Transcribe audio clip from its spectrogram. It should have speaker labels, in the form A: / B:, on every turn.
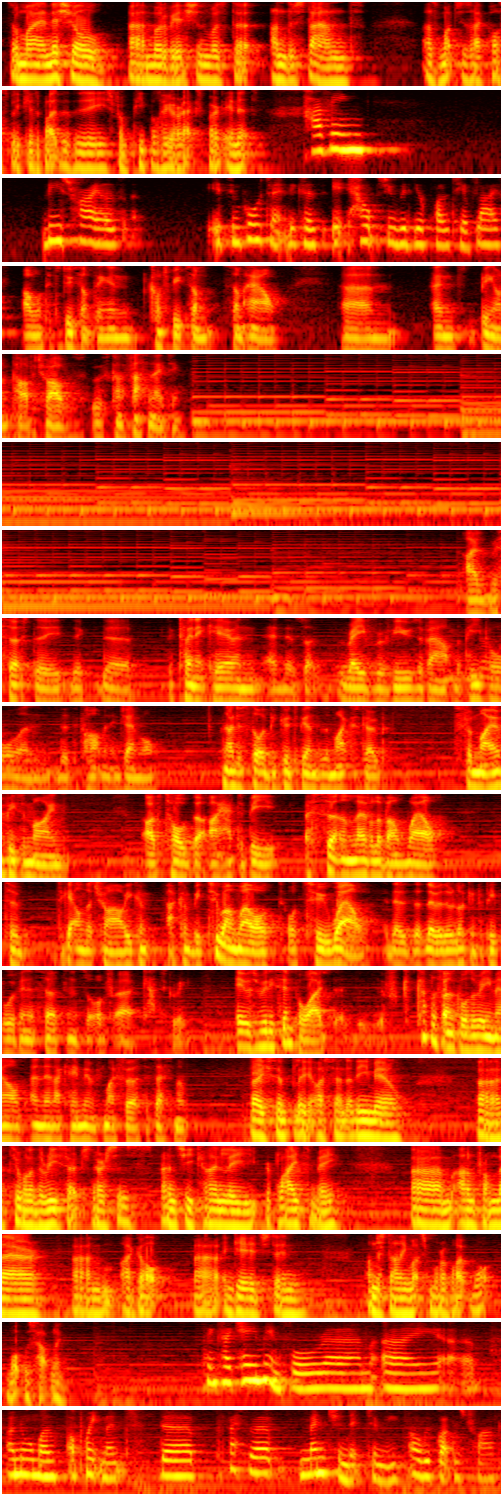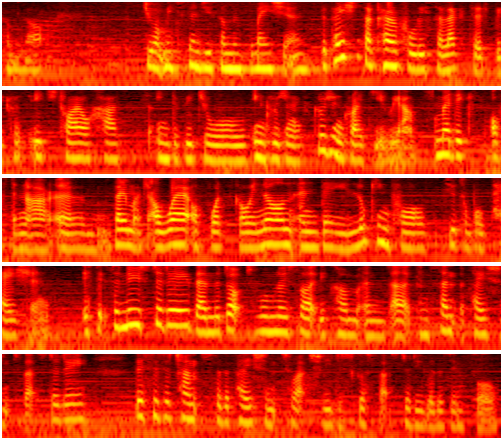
A: So my initial uh, motivation was to understand as much as I possibly could about the disease from people who are expert in it.
B: Having these trials, it's important because it helps you with your quality of life.
C: I wanted to do something and contribute some somehow, um, and being on part of a trial was, was kind of fascinating. I researched the, the, the, the clinic here and, and there was like rave reviews about the people and the department in general. And I just thought it'd be good to be under the microscope. For my own peace of mind, I was told that I had to be a certain level of unwell to, to get on the trial. You couldn't, I couldn't be too unwell or, or too well. they were, they were looking for people within a certain sort of uh, category. It was really simple. I, a couple of phone calls or emails and then I came in for my first assessment.
A: Very simply, I sent an email uh, to one of the research nurses, and she kindly replied to me. Um, and from there, um, I got uh, engaged in understanding much more about what, what was happening.
B: I think I came in for um, a, a normal appointment. The professor mentioned it to me. Oh, we've got this trial coming up do you want me to send you some information?
D: The patients are carefully selected because each trial has individual inclusion-exclusion criteria. Medics often are um, very much aware of what's going on and they're looking for suitable patients.
E: If it's a new study, then the doctor will most likely come and uh, consent the patient to that study. This is a chance for the patient to actually discuss that study with us in full.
